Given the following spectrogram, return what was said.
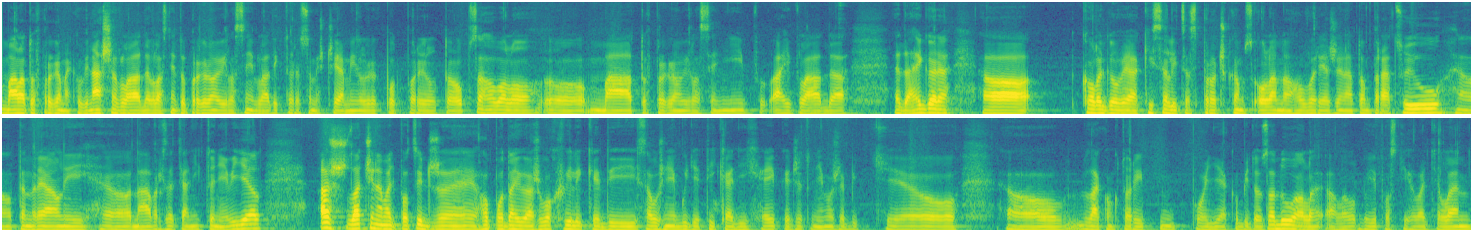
Mala to v programe ako naša vláda, vlastne to programové vyhlásenie vlády, ktoré som ešte ja minulý rok podporil, to obsahovalo. Má to v programové vyhlásení aj vláda Eda Hegora kolegovia Kyselica s Pročkom z Olano hovoria, že na tom pracujú. Ten reálny návrh zatiaľ nikto nevidel až začína mať pocit, že ho podajú až vo chvíli, kedy sa už nebude týkať ich, hej, keďže to nemôže byť o, o, zákon, ktorý pôjde akoby dozadu, ale, ale bude postihovať len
